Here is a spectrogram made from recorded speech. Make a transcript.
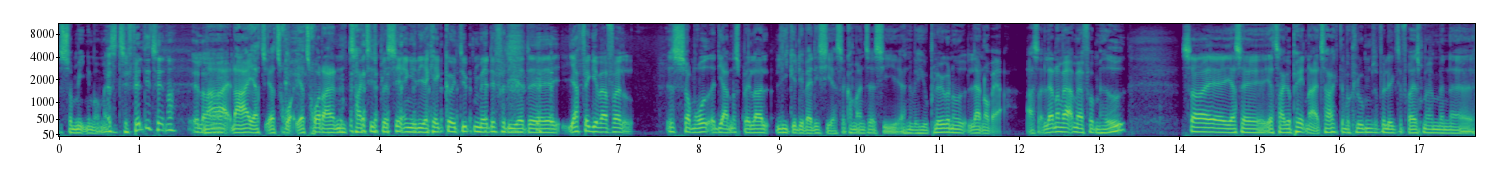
som minimum. Ikke? Altså tilfældige tænder? Eller? Nej, nej jeg, jeg, tror, jeg tror, der er en taktisk placering i det. Jeg kan ikke gå i dybden med det, fordi at, øh, jeg fik i hvert fald som råd af de andre spillere, ligegyldigt hvad de siger, så kommer han til at sige, at han vil hive pløkkerne ud. Lad nu være. Altså, lad nu være med at få dem hævet. Så øh, jeg sagde, jeg takkede pænt nej tak. Det var klubben selvfølgelig ikke tilfreds med, men øh,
